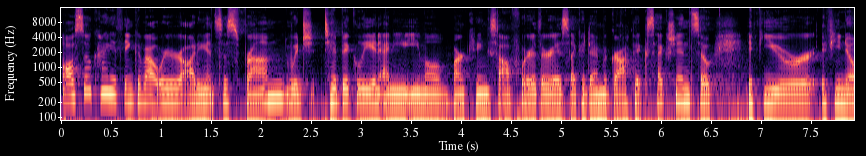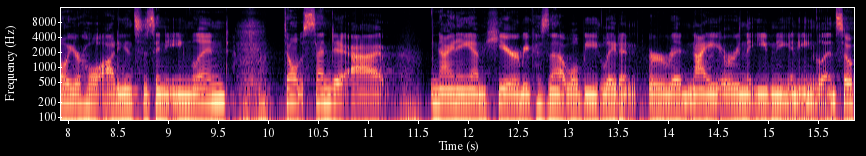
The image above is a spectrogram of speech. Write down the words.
Also, kind of think about where your audience is from, which typically in any email marketing software there is like a demographic section. So if you're if you know your whole audience is in England, don't send it at 9 a.m. here because that will be late at, or at night or in the evening in England. So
